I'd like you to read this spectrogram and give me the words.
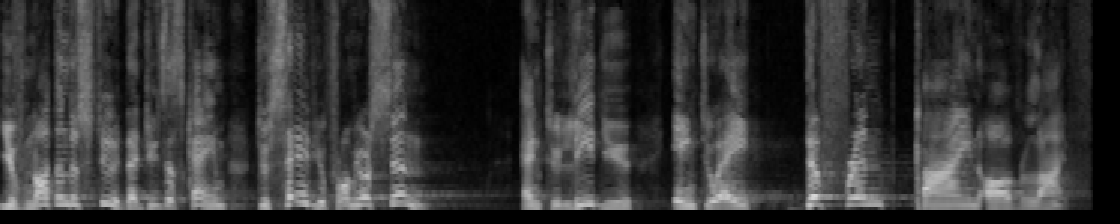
you've not understood that Jesus came to save you from your sin and to lead you into a different kind of life.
